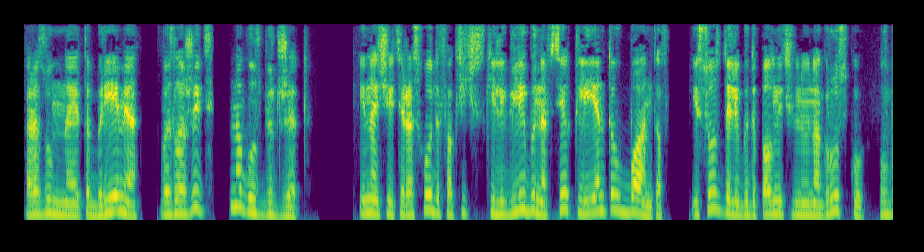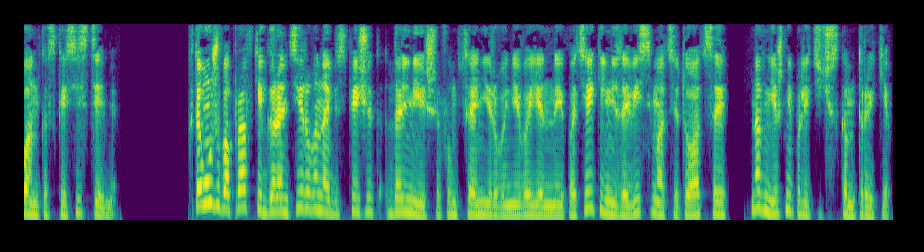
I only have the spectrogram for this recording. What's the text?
разумно это бремя возложить на госбюджет. Иначе эти расходы фактически легли бы на всех клиентов банков и создали бы дополнительную нагрузку в банковской системе. К тому же поправки гарантированно обеспечат дальнейшее функционирование военной ипотеки независимо от ситуации на внешнеполитическом треке.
